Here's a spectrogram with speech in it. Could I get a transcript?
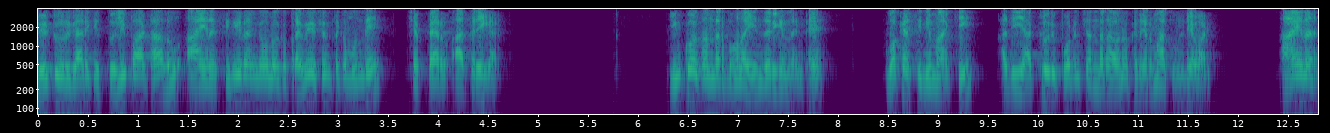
వేటూరు గారికి తొలి పాఠాలు ఆయన సినీ రంగంలోకి ప్రవేశించక ముందే చెప్పారు ఆత్రేయ గారు. ఇంకో సందర్భంలో ఏం జరిగిందంటే ఒక సినిమాకి అది అట్లూరి పూర్ణచంద్రరావు అని ఒక నిర్మాత ఉండేవాడు. ఆయన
